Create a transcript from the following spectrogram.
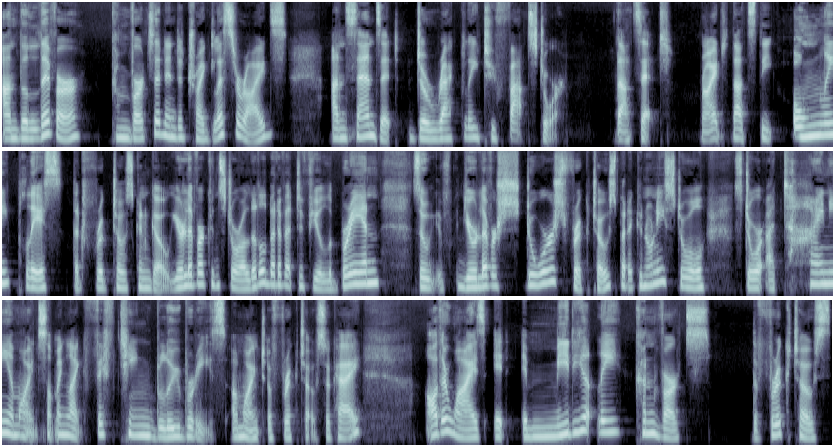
and the liver converts it into triglycerides and sends it directly to fat store. That's it, right? That's the only place that fructose can go. Your liver can store a little bit of it to fuel the brain. So if your liver stores fructose, but it can only store store a tiny amount, something like 15 blueberries amount of fructose, okay? Otherwise, it immediately converts the fructose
